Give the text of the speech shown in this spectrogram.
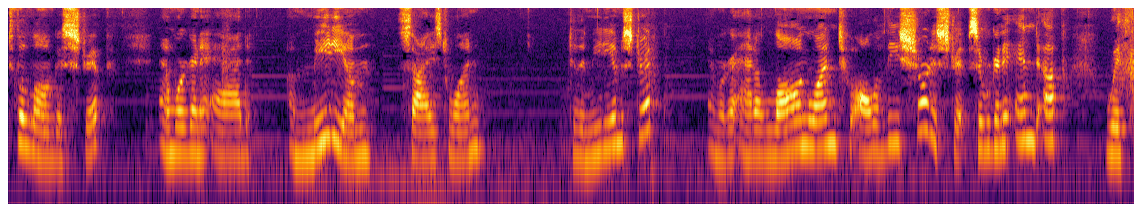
to the longest strip, and we're going to add a medium sized one to the medium strip, and we're going to add a long one to all of these shortest strips. So we're going to end up with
